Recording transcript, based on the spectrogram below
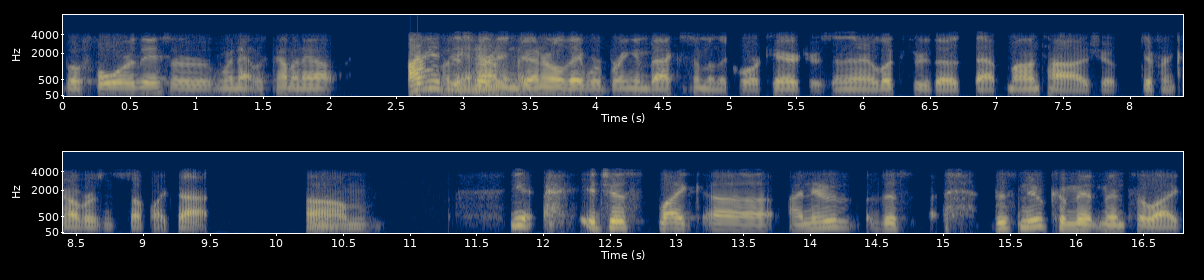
before this or when that was coming out? I had just heard in general they were bringing back some of the core characters, and then I looked through the that montage of different covers and stuff like that. Um, yeah, it just like uh, I knew this this new commitment to like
